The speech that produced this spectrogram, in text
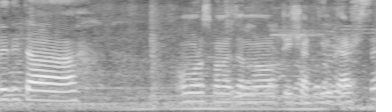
রিদিতা ওমর ওসমানের জন্য টি শার্ট কিনতে আসছে।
